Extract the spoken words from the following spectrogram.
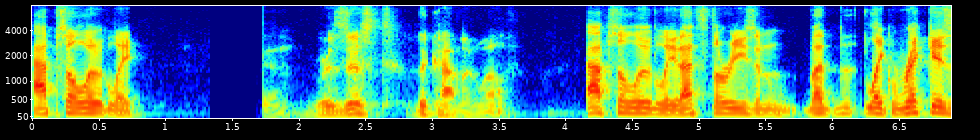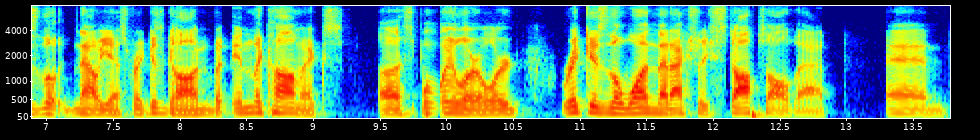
Absolutely. Yeah. Resist the Commonwealth. Absolutely. That's the reason but like Rick is the now yes, Rick is gone, but in the comics, uh spoiler alert, Rick is the one that actually stops all that. And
